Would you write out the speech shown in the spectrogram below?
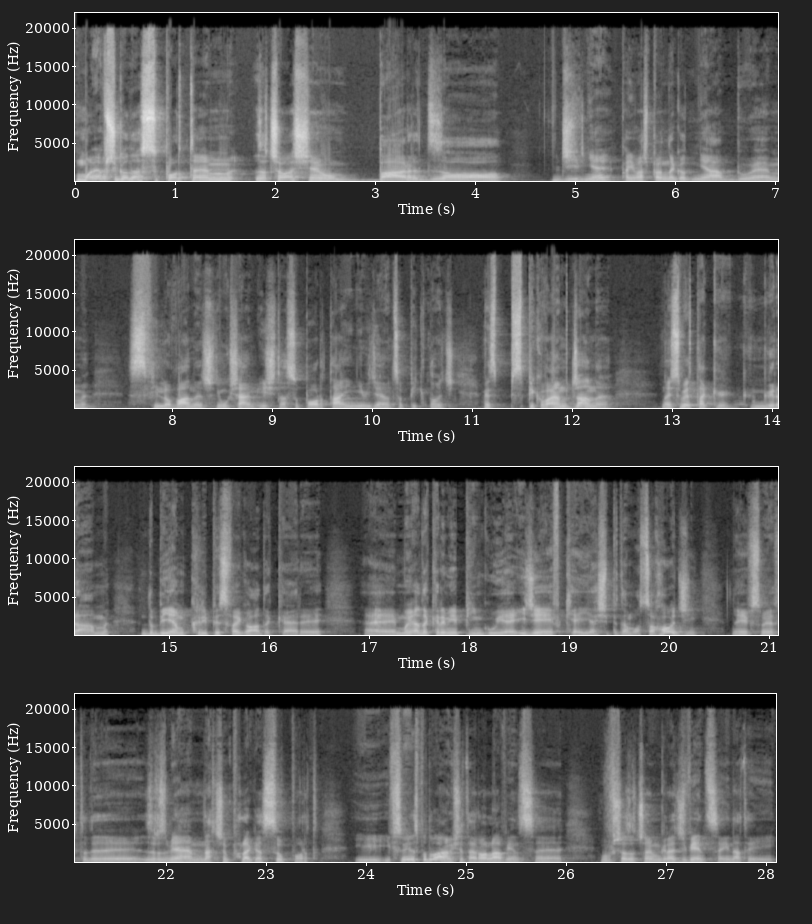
Moja przygoda z supportem zaczęła się bardzo dziwnie, ponieważ pewnego dnia byłem sfilowany, czyli musiałem iść na supporta i nie wiedziałem co piknąć, więc spikowałem Janę. No i sobie tak gram, dobijam creepy swojego adekery, e, moje adekery mnie pinguje, idzie AFK, ja się pytam o co chodzi. No i w sumie wtedy zrozumiałem na czym polega support i, i w sumie spodobała mi się ta rola, więc e, wówczas zacząłem grać więcej na tej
